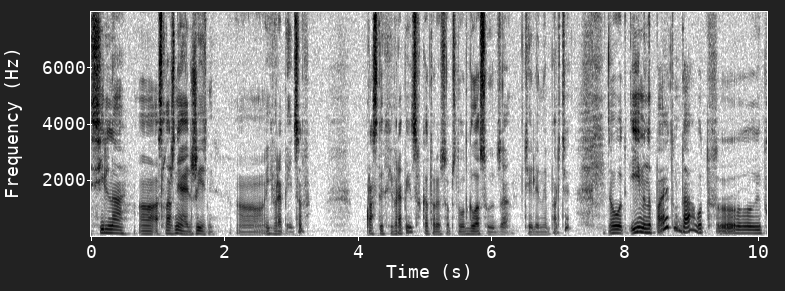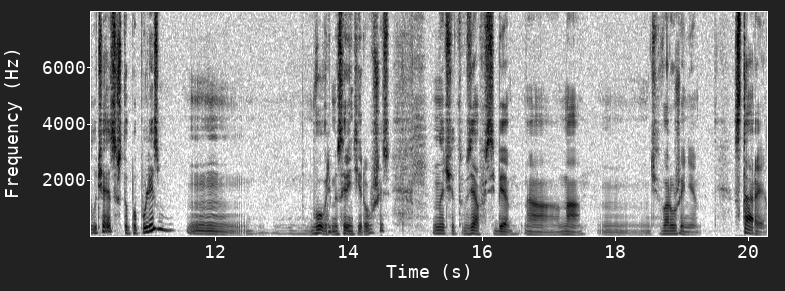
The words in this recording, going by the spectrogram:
сильно э, осложняет жизнь э, европейцев, простых европейцев, которые, собственно, вот голосуют за те или иные партии. Вот. И именно поэтому, да, вот э, и получается, что популизм, э, вовремя сориентировавшись, значит, взяв себе э, на значит, вооружение старые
